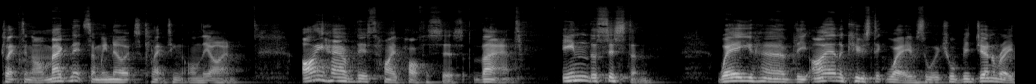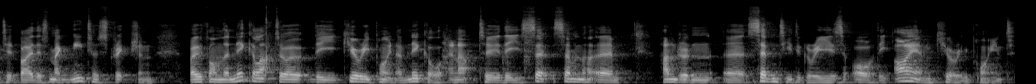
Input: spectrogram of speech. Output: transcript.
collecting on magnets and we know it's collecting on the iron. I have this hypothesis that in the system where you have the iron acoustic waves which will be generated by this magnetostriction both on the nickel up to the Curie point of nickel and up to the 770 uh, degrees of the iron Curie point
